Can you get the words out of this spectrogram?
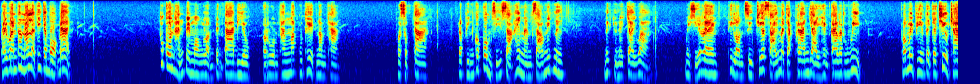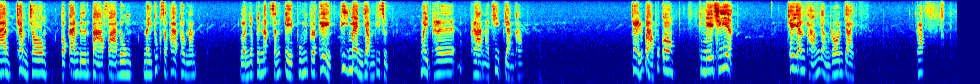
ไพวันเท่านั้นแหละที่จะบอกได้ ทุกคนหันไปมองหล่อนเป็นตาเดียว รวมทั้งมักคุเทศนำทาง พอสบตาระพินก็ก้มศีรษะให้แม่มสาวนิดนึง นึกอยู่ในใจว่า ไม่เสียแรงที่หล่อนสืบเชื้อสายมาจากพรานใหญ่แห่งกาลทวีป เพราะไม่เพียงแต่จะเชี่ยวชาญ ช่ำชอง ต่อการเดินป่าฝ่าดงในทุกสภาพเท่านั้น หล่อนยังเป็นนักสังเกตภูมิประเทศที่แม่นยำที่สุด ไม่แพ้พรานอาชีพอย่างเขาใช่หรือเปล่าผู้กอง ที่เมชีอะชยันถามอย่างร้อนใจ ครับ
